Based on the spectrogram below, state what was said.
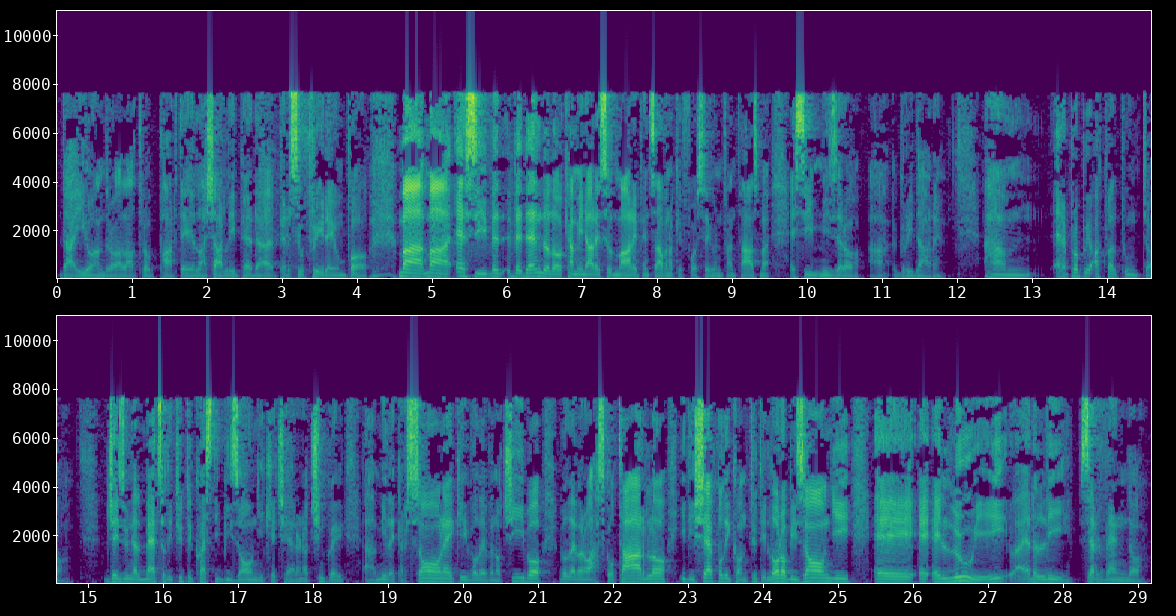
dai, io andrò all'altra parte e lasciarli per, per soffrire un po'. Ma, ma essi, vedendolo camminare sul mare, pensavano che fosse un fantasma e si misero a gridare. Um, era proprio a quel punto. Gesù nel mezzo di tutti questi bisogni che c'erano, 5.000 uh, persone che volevano cibo, volevano ascoltarlo, i discepoli con tutti i loro bisogni e, e, e lui era lì servendo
